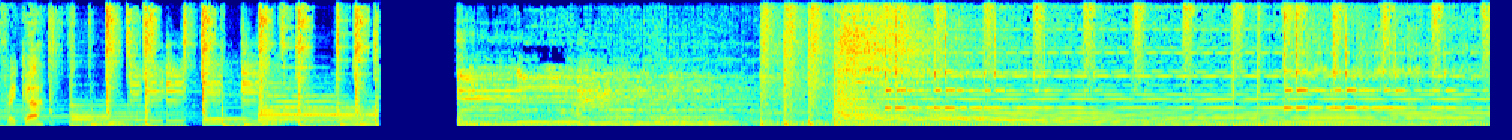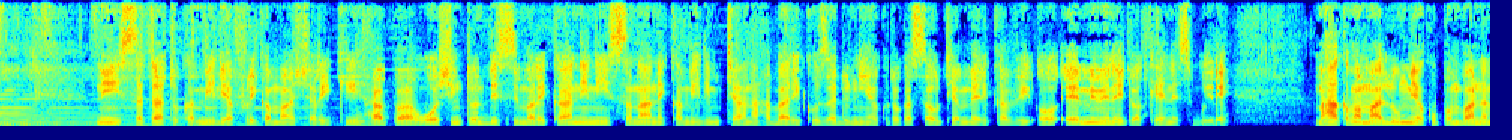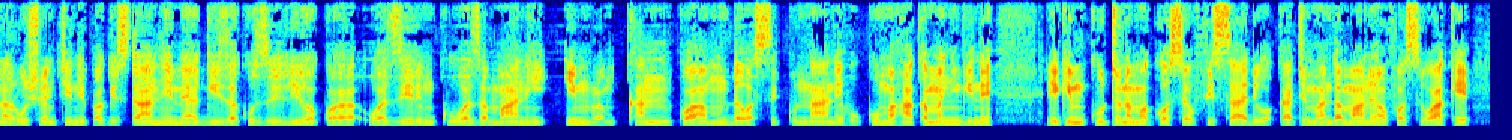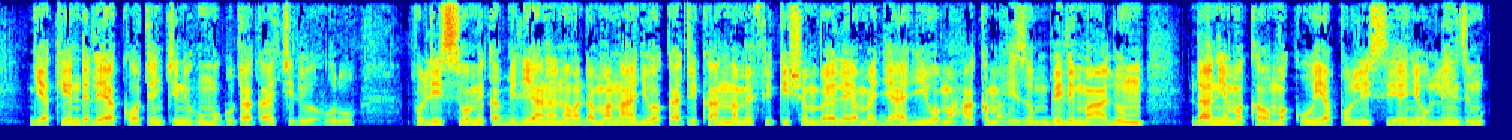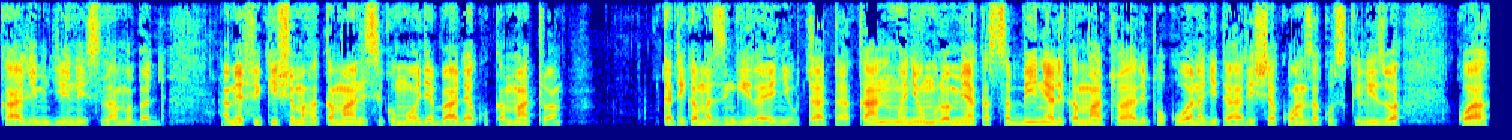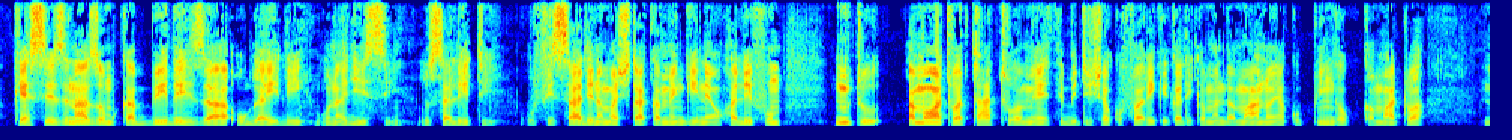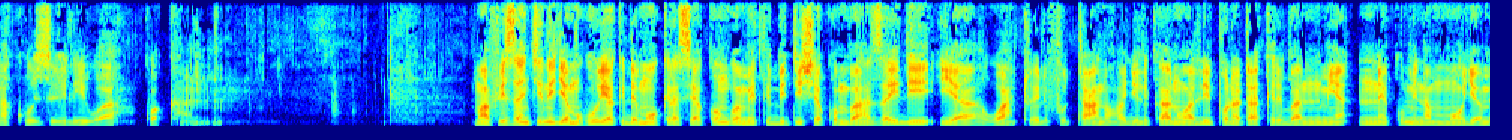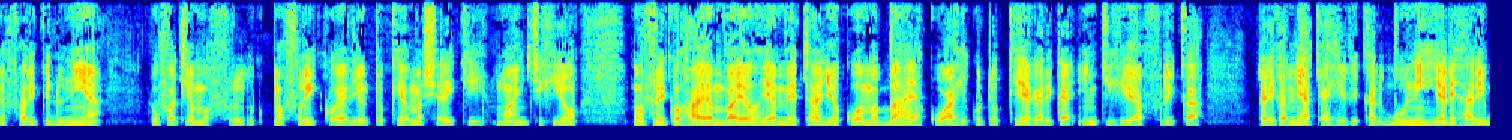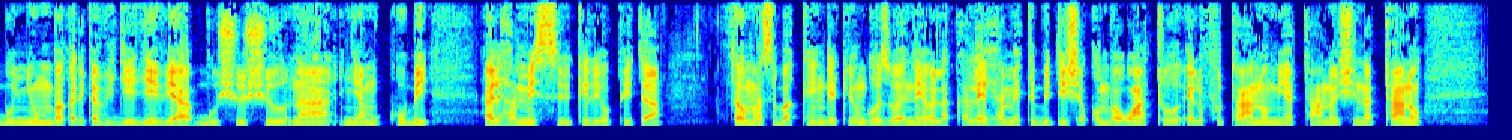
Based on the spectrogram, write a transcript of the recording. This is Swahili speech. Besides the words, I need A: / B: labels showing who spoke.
A: Afrika.
B: Ni saa tatu kamili Afrika Mashariki. Hapa Washington DC, Marekani ni saa nane kamili mchana. Habari kuu za dunia kutoka Sauti Amerika, VOA. Mimi naitwa Kenneth Bwire. Mahakama maalum ya kupambana na rushwa nchini Pakistan imeagiza kuzuiliwa kwa waziri mkuu wa zamani Imran Khan kwa muda wa siku nane, huku mahakama nyingine ikimkuta na makosa ya ufisadi, wakati maandamano ya wafuasi wake yakiendelea kote nchini humo kutaka achiliwe huru. Polisi wamekabiliana na waandamanaji wakati Khan amefikishwa mbele ya majaji wa mahakama hizo mbili maalum ndani ya makao makuu ya polisi yenye ulinzi mkali mjini Islamabad. Amefikishwa mahakamani siku moja baada ya kukamatwa katika mazingira yenye utata. Khan mwenye umri wa miaka sabini alikamatwa alipokuwa anajitayarisha kuanza kusikilizwa kwa kesi zinazomkabidhi za ugaidi, unajisi, usaliti, ufisadi na mashtaka mengine ya uhalifu. Mtu ama watu watatu wamethibitishwa kufariki katika maandamano ya kupinga kukamatwa na kuzuiliwa kwa Khan. Maafisa nchini Jamhuri ya Kidemokrasi ya Kongo wamethibitisha kwamba zaidi ya watu elfu tano hawajulikani walipo na takriban mia nne kumi na mmoja wamefariki dunia kufuatia mafuriko yaliyotokea mashariki mwa nchi hiyo. Mafuriko hayo ambayo yametajwa kuwa mabaya kuwahi kutokea katika nchi hiyo ya Afrika katika miaka ya hivi karibuni yaliharibu nyumba katika vijiji vya Bushushu na Nyamkubi Alhamisi wiki iliyopita. Thomas Bakenge, kiongozi wa eneo la Kalehe, amethibitisha kwamba watu 5525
